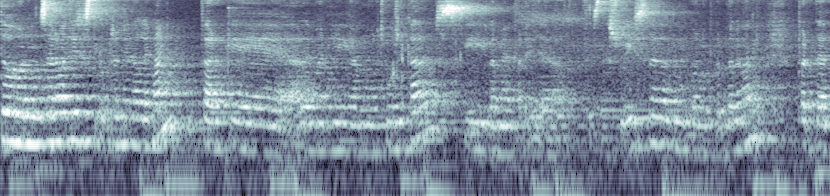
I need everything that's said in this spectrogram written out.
doncs ara mateix estic aprenent alemany perquè a Alemanya hi ha molts musicals i la meva parella és de Suïssa, bueno, prop d'Alemanya, per tant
